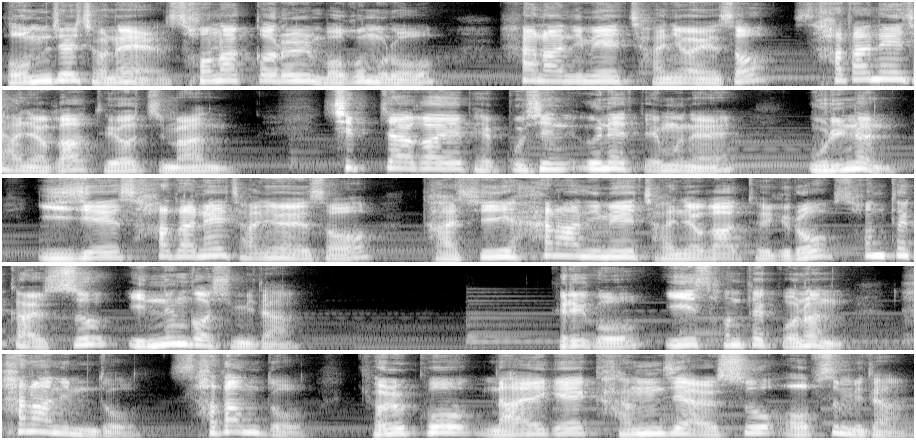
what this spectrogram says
범죄 전에 선악과를 먹음으로 하나님의 자녀에서 사단의 자녀가 되었지만 십자가에 베푸신 은혜 때문에 우리는 이제 사단의 자녀에서 다시 하나님의 자녀가 되기로 선택할 수 있는 것입니다. 그리고 이 선택권은 하나님도 사단도 결코 나에게 강제할 수 없습니다.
